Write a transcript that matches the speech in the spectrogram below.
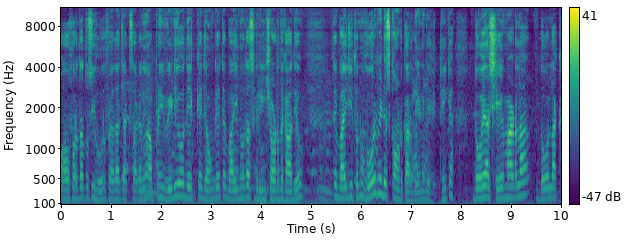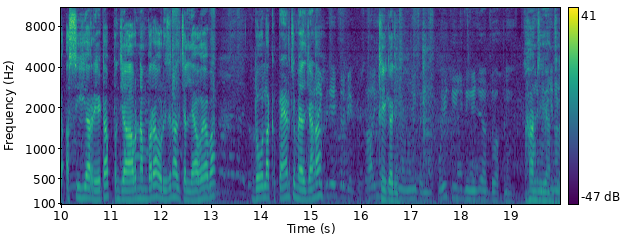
ਆਫਰ ਦਾ ਤੁਸੀਂ ਹੋਰ ਫਾਇਦਾ ਚੱਕ ਸਕਦੇ ਹੋ। ਆਪਣੀ ਵੀਡੀਓ ਦੇਖ ਕੇ ਜਾਓਗੇ ਤੇ ਬਾਈ ਨੂੰ ਉਹਦਾ ਸਕਰੀਨਸ਼ਾਟ ਦਿਖਾ ਦਿਓ ਤੇ ਬਾਈ ਜੀ ਤੁਹਾਨੂੰ ਹੋਰ ਵੀ ਡਿਸਕਾਊਂਟ ਕਰ ਦੇਣਗੇ ਠੀਕ ਹੈ? 2006 ਮਾਡਲ ਆ 2 ਲੱਖ 80 ਹਜ਼ਾਰ ਰੇਟ ਆ ਪੰਜਾਬ ਨੰਬਰ ਆ origignal ਚੱਲਿਆ ਹੋਇਆ ਵਾ। 2 ਲੱਖ 65 ਚ ਮਿਲ ਜਾਣਾ। ਠੀਕ ਆ ਜੀ। ਕੋਈ ਚੀਜ਼ ਨਹੀਂ ਹੈ ਜੋ ਆਪਣੀ। ਹਾਂਜੀ ਹਾਂਜੀ।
